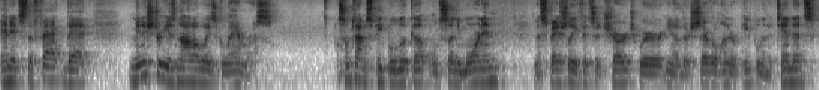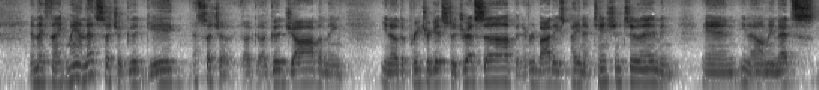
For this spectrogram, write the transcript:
And it's the fact that ministry is not always glamorous. Sometimes people look up on Sunday morning, and especially if it's a church where, you know, there's several hundred people in attendance, and they think, man, that's such a good gig. That's such a, a, a good job. I mean, you know, the preacher gets to dress up and everybody's paying attention to him. And, and you know, I mean, that's,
